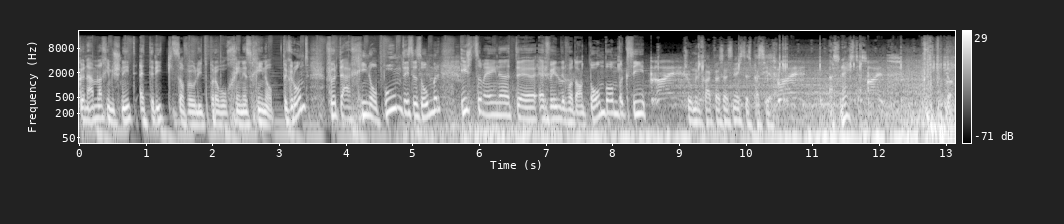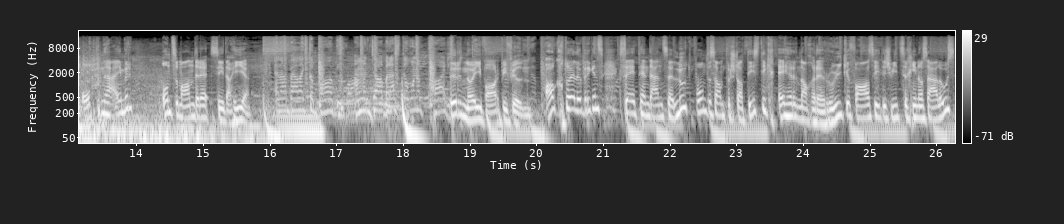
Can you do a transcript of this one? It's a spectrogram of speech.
gehen nämlich im Schnitt ein Drittel so viele Leute pro Woche in ein Kino. Der Grund für den Kinoboom diesen Sommer ist zum einen der Erfinder von der Atombombe. Truman fragt, was als nächstes passiert. Zwei, Als nächstes? eins. der Oppenheimer und zum anderen sie hier. And Der neue Barbie-Film. Aktuell übrigens sehen Tendenzen laut Bundesamt für Statistik eher nach einer ruhigen Phase in der Schweizer Kinosäle aus.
